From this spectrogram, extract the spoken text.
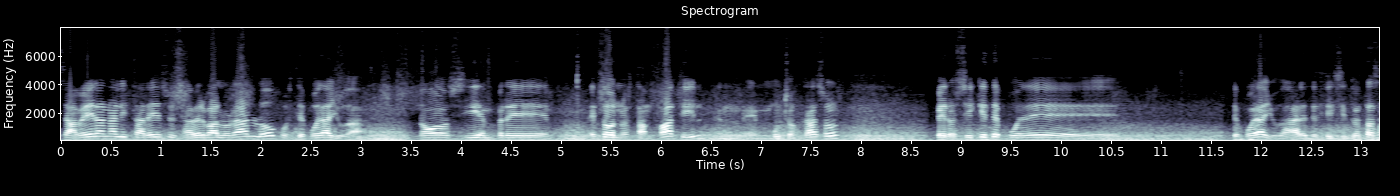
saber analizar eso y saber valorarlo, pues te puede ayudar. No siempre, esto no es tan fácil en, muchos casos, pero sí que te puede, te puede ayudar. Es decir, si tú estás,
